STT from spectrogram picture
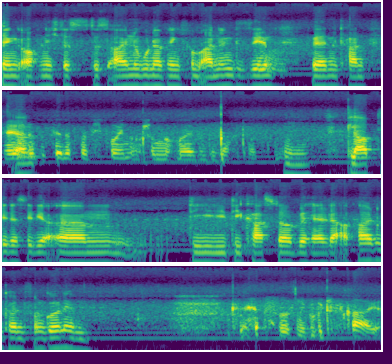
Ich denke auch nicht, dass das eine unabhängig vom anderen gesehen mhm. werden kann. Ja, ja, das ist ja das, was ich vorhin auch schon nochmal so gesagt habe. Mhm. Glaubt ihr, dass ihr die, ähm, die, die Castor-Behälter abhalten könnt von Golem? Das ist eine gute Frage.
